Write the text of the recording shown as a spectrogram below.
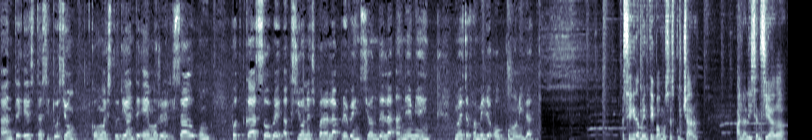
ante esta situación. Como estudiante hemos realizado un podcast sobre acciones para la prevención de la anemia en nuestra familia o comunidad. Seguidamente vamos a escuchar a la licenciada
